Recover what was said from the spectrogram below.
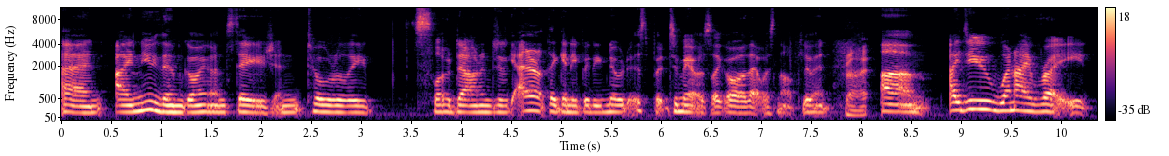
and I knew them going on stage and totally slowed down and did. I don't think anybody noticed, but to me, I was like, "Oh, that was not fluent." right. Um, I do when I write.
